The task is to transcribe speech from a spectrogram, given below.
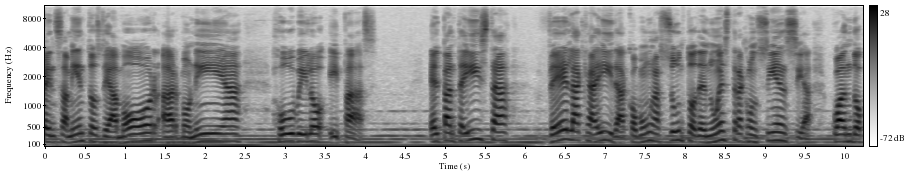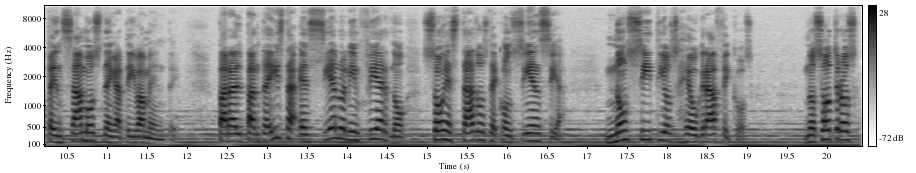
pensamientos de amor, armonía, júbilo y paz. El panteísta ve la caída como un asunto de nuestra conciencia cuando pensamos negativamente. Para el panteísta, el cielo y el infierno son estados de conciencia, no sitios geográficos. Nosotros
